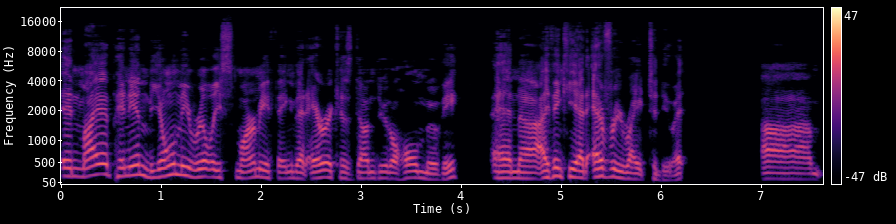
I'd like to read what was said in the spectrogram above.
In my opinion, the only really smarmy thing that Eric has done through the whole movie, and uh, I think he had every right to do it. Um,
